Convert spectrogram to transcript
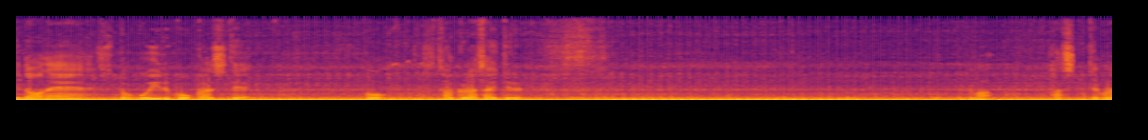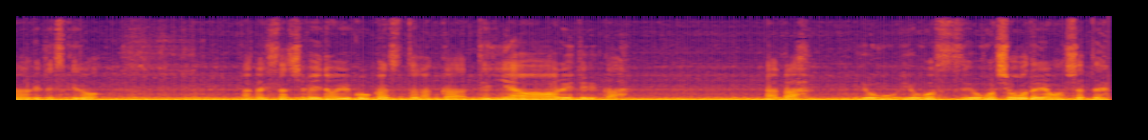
昨日ねちょっとオイル交換してお桜咲いてる。今走ってもらうわけですけどなんか久しぶりにオイル交換するとなんか手に合わ悪いというかなんか汚汚す汚し放題汚しちゃって。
